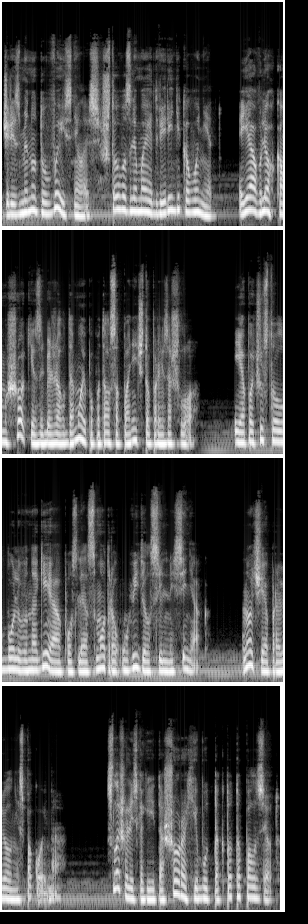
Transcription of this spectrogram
Через минуту выяснилось, что возле моей двери никого нет. Я в легком шоке забежал домой и попытался понять, что произошло. Я почувствовал боль в ноге, а после осмотра увидел сильный синяк. Ночь я провел неспокойно. Слышались какие-то шорохи, будто кто-то ползет.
